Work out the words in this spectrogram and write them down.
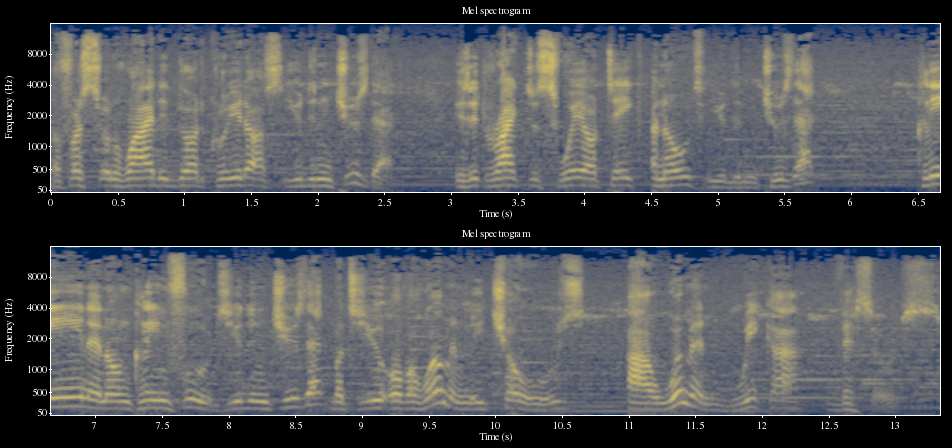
The first one, why did God create us? You didn't choose that. Is it right to swear or take an oath? You didn't choose that. Clean and unclean foods. You didn't choose that, but you overwhelmingly chose our women, weaker vessels.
